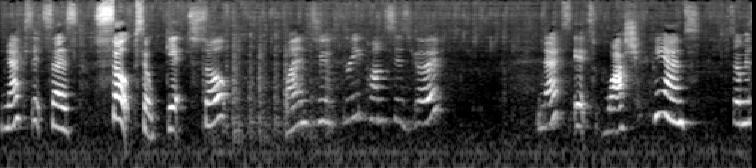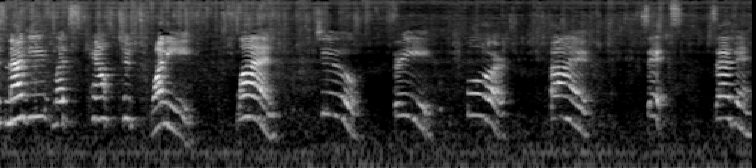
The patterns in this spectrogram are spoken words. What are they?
Next it says soap. So get soap. One, two, three pumps is good. Next it's wash hands. So Miss Maggie, let's count to 20. One, two, three, four, five, six, seven,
